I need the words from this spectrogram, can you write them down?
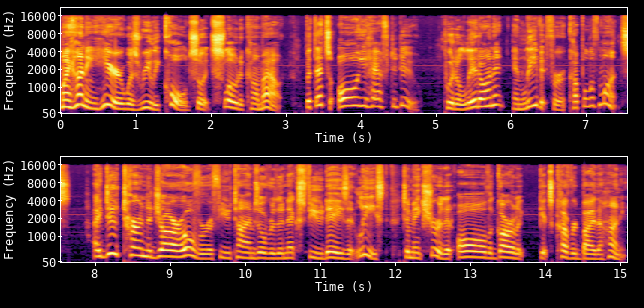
My honey here was really cold, so it's slow to come out. But that's all you have to do. Put a lid on it and leave it for a couple of months. I do turn the jar over a few times over the next few days at least to make sure that all the garlic gets covered by the honey.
